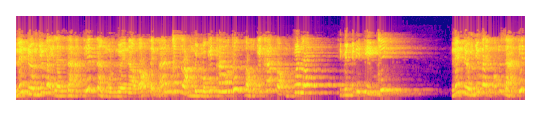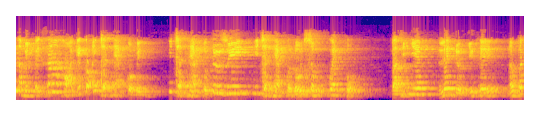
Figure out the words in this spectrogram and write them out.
lên đường như vậy là giả thiết rằng một người nào đó phải mang trong lòng mình một cái thao thức và một cái khát vọng vươn lên thì mình mới đi tìm chứ. Lên đường như vậy cũng giả thiết là mình phải ra khỏi cái cõi chật hẹp của mình cái chật hẹp của tư duy cái chật hẹp của lối sống quen thuộc và dĩ nhiên, lên đường như thế, nó vất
